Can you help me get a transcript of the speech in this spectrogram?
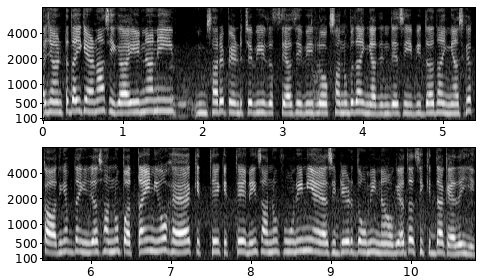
ਏਜੰਟ ਦਾ ਹੀ ਕਹਿਣਾ ਸੀਗਾ, ਇਹਨਾਂ ਨੇ ਸਾਰੇ ਪਿੰਡ 'ਚ ਵੀ ਦੱਸਿਆ ਸੀ ਵੀ ਲੋਕ ਸਾਨੂੰ ਵਧਾਈਆਂ ਦਿੰਦੇ ਸੀ, ਵੀ ਵਧਾਈਆਂ ਸੀਗਾ ਕਾਦੀਆਂ ਵਧਾਈਆਂ ਜਾਂ ਸਾਨੂੰ ਪਤਾ ਹੀ ਨਹੀਂ, ਉਹ ਹੈ ਕਿੱਥੇ ਕਿੱਥੇ ਨਹੀਂ, ਸਾਨੂੰ ਫੋਨ ਹੀ ਨਹੀਂ ਆਇਆ ਸੀ, ਡੇਢ ਦੋ ਮਹੀਨਾ ਹੋ ਗਿਆ ਤਾਂ ਅਸੀਂ ਕਿੱਦਾਂ ਕਹਿ ਦਈਏ।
